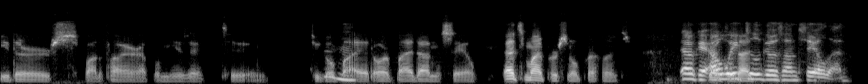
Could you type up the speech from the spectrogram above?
either Spotify or Apple Music to to go Mhm. buy it or buy it on a sale. That's my personal preference. Okay, I'll wait I- till it goes on sale then.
